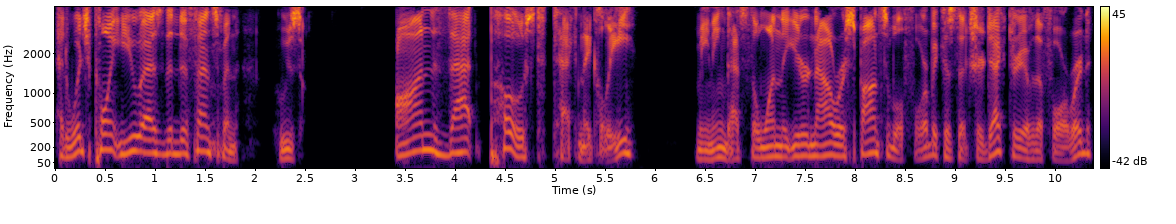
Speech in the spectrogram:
At which point you as the defenseman who's on that post technically, meaning that's the one that you're now responsible for because the trajectory of the forward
